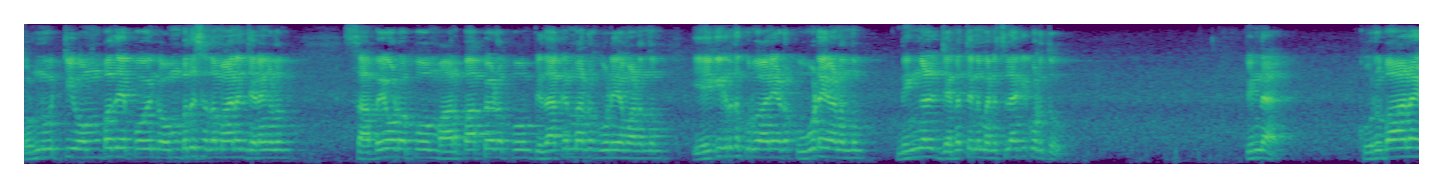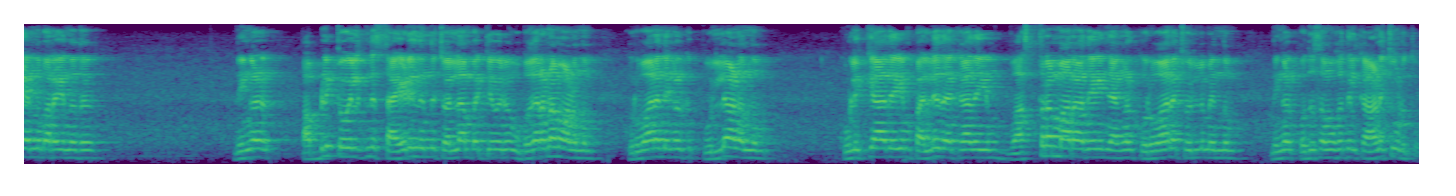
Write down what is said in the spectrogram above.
തൊണ്ണൂറ്റി ഒമ്പത് പോയിന്റ് ഒമ്പത് ശതമാനം ജനങ്ങളും സഭയോടൊപ്പവും മാർപ്പാപ്പയോടൊപ്പവും പിതാക്കന്മാരുടെ കൂടെയുമാണെന്നും ഏകീകൃത കുർബാനയുടെ കൂടെയാണെന്നും നിങ്ങൾ ജനത്തിന് മനസ്സിലാക്കി കൊടുത്തു. പിന്നെ കുർബാന എന്ന് പറയുന്നത് നിങ്ങൾ പബ്ലിക് ടോയ്ലറ്റിന്റെ സൈഡിൽ നിന്ന് ചൊല്ലാൻ പറ്റിയ ഒരു ഉപകരണമാണെന്നും കുർബാന നിങ്ങൾക്ക് പുല്ലാണെന്നും കുളിക്കാതെയും പല്ല് തേക്കാതെയും വസ്ത്രം മാറാതെയും ഞങ്ങൾ കുർബാന ചൊല്ലുമെന്നും നിങ്ങൾ പൊതുസമൂഹത്തിൽ കാണിച്ചു കൊടുത്തു.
